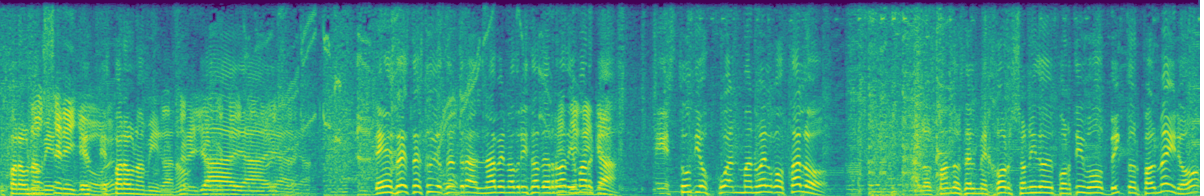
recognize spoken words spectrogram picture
Es para una No amiga. seré yo, es, es ¿eh? para una amiga, No ¿no? seré yo ya, ya, ya, eso, ya. Desde este estudio central, nave nodriza de Radio Marca, estudio Juan Manuel Gozalo. A los mandos del mejor sonido deportivo, Víctor Palmeiro.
